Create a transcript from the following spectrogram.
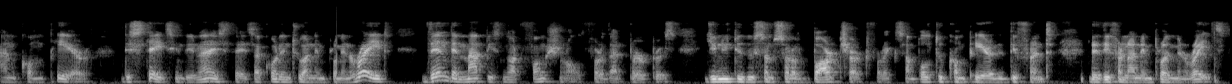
and compare the states in the United States according to unemployment rate, then the map is not functional for that purpose. You need to do some sort of bar chart, for example, to compare the different the different unemployment rates.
